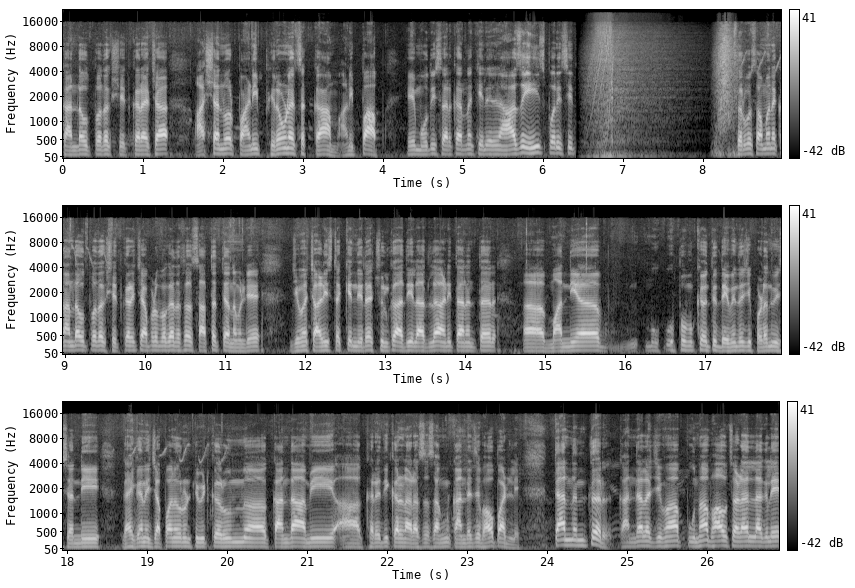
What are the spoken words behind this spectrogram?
कांदा उत्पादक शेतकऱ्याच्या आशांवर पाणी फिरवण्याचं काम आणि पाप हे मोदी सरकारनं केलेलं आहे. आजही हीच परिस्थिती. सर्वसामान्य कांदा उत्पादक शेतकऱ्याचे आपण बघत असाल सातत्यानं म्हणजे जेव्हा चाळीस टक्के निर्यात शुल्क आधी लादलं आणि त्यानंतर मान्य माननीय उपमुख्यमंत्री देवेंद्रजी फडणवीस यांनी घाईघाईने जपानवरून ट्विट करून कांदा आम्ही खरेदी करणार असं सांगून कांद्याचे भाव पाडले. त्यानंतर कांद्याला जेव्हा पुन्हा भाव चढायला लागले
